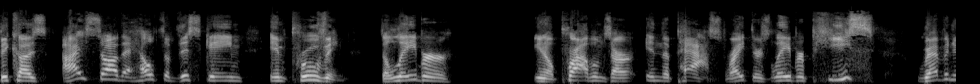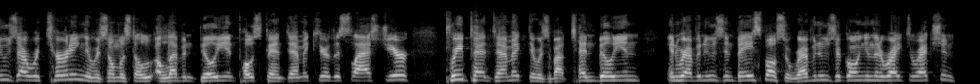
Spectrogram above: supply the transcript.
because I saw the health of this game improving. The labor, you know, problems are in the past, right? There's labor peace revenues are returning. There was almost 11 billion post pandemic here this last year. Pre pandemic there was about 10 billion in revenues in baseball. So revenues are going in the right direction.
